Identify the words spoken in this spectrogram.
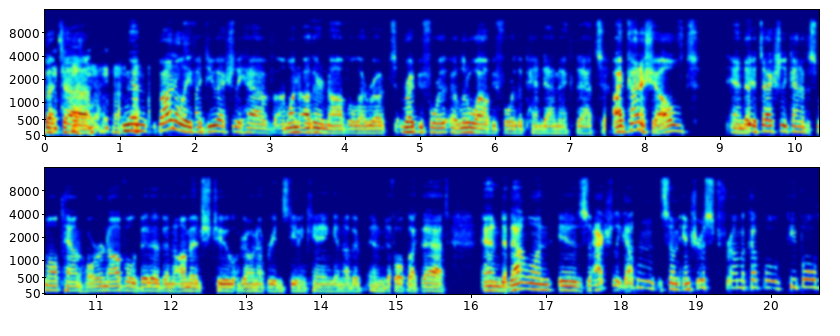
but uh, and then finally, I do actually have um, one other novel I wrote right before a little while before the pandemic that I'd kind of shelved and it's actually kind of a small town horror novel, a bit of an homage to growing up reading Stephen King and other and folk like that. And that one is actually gotten some interest from a couple people.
